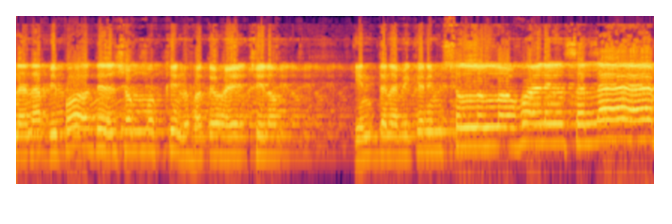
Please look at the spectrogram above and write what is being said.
নানা বিপদের সম্মুখীন হতে হয়েছিল। কিন্তু নবী করিম সাল্লাল্লাহু আলাইহি সাল্লাম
